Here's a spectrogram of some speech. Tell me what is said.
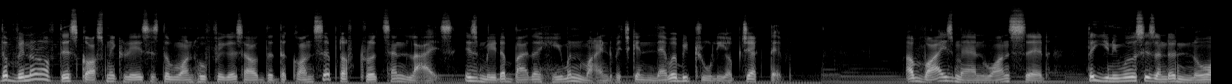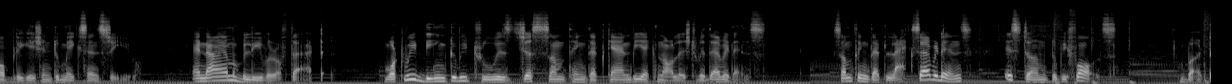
The winner of this cosmic race is the one who figures out that the concept of truths and lies is made up by the human mind, which can never be truly objective. A wise man once said, The universe is under no obligation to make sense to you. And I am a believer of that. What we deem to be true is just something that can be acknowledged with evidence. Something that lacks evidence is termed to be false. But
